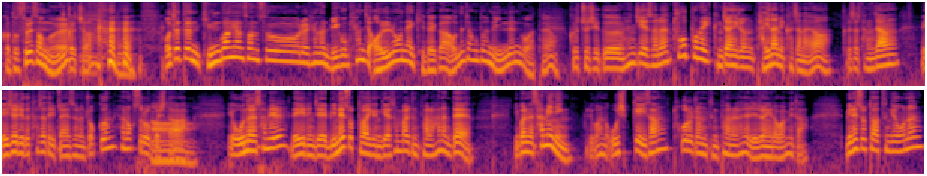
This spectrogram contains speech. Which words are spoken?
그것도 술 선물. 그렇죠. 네. 어쨌든 김광현 선수를 향한 미국 현지 언론의 기대가 어느 정도는 있는 것 같아요. 그렇죠. 지금 현지에서는 투구 폼이 굉장히 좀 다이나믹하잖아요. 그래서 당장 메이저리그 타자들 입장에서는 조금 현혹스러울 것이다. 아. 이 오늘 3일, 내일 이제 미네소타와의 경기에 선발 등판을 하는데 이번에는 3이닝 그리고 한 50개 이상 투구를 좀 등판을 할 예정이라고 합니다. 미네소타 같은 경우는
